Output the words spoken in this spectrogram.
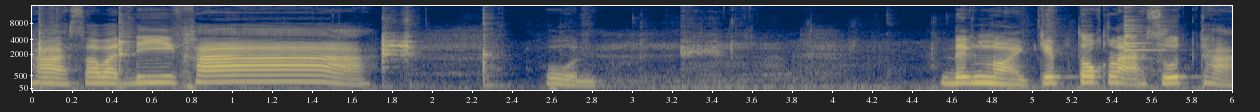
ค่ะ สวัสดีค่ะ พูนดึงหน่อยเก็บตกล่าสุดค่ะ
